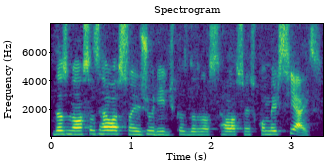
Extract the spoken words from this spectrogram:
das nossas relações jurídicas, das nossas relações comerciais.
